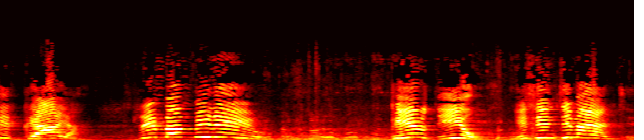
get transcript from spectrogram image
vecchiaia, ribambinio, per Dio, i sentimenti.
